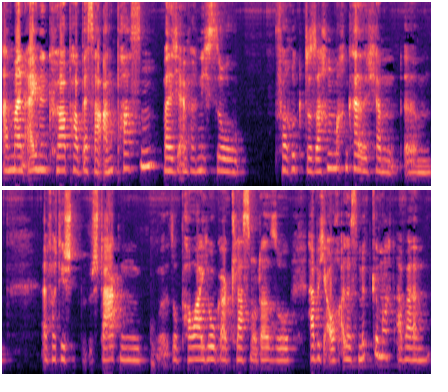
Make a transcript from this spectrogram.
an meinen eigenen Körper besser anpassen, weil ich einfach nicht so verrückte Sachen machen kann. Also ich kann ähm, einfach die starken so Power-Yoga-Klassen oder so, habe ich auch alles mitgemacht, aber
